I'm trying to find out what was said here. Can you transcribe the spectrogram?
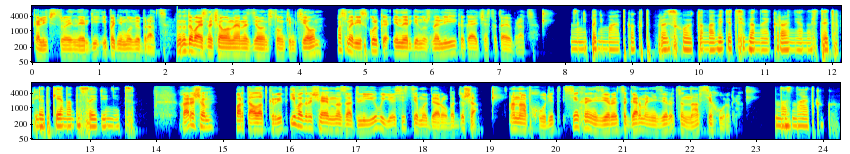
количество энергии и подниму вибрации. Ну, давай сначала, наверное, сделаем с тонким телом. Посмотри, сколько энергии нужно ли и какая частота вибрации. Она не понимает, как это происходит. Она видит себя на экране, она стоит в клетке, ей надо соединиться. Хорошо. Портал открыт и возвращаем назад Лию в ее систему биоробот душа. Она входит, синхронизируется, гармонизируется на всех уровнях. Она знает, как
